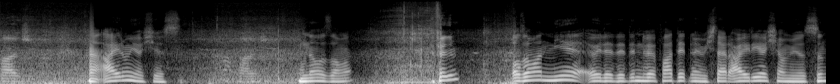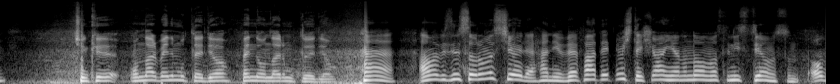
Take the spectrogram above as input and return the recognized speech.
Hayır. Ha, ayrı mı yaşıyorsun? Hayır. Ne o zaman? Efendim? O zaman niye öyle dedin? Vefat etmemişler, ayrı yaşamıyorsun. Çünkü onlar beni mutlu ediyor. Ben de onları mutlu ediyorum. Ha, ama bizim sorumuz şöyle. Hani vefat etmiş de şu an yanında olmasını istiyor musun? O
